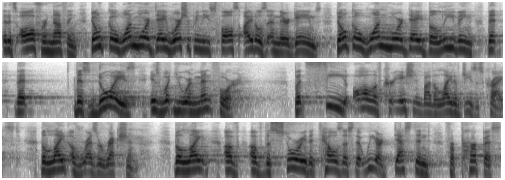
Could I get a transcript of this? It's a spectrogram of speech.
that it's all for nothing. Don't go one more day worshiping these false idols and their games. Don't go one more day believing that, that this noise is what you were meant for. But see all of creation by the light of Jesus Christ, the light of resurrection the light of, of the story that tells us that we are destined for purpose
